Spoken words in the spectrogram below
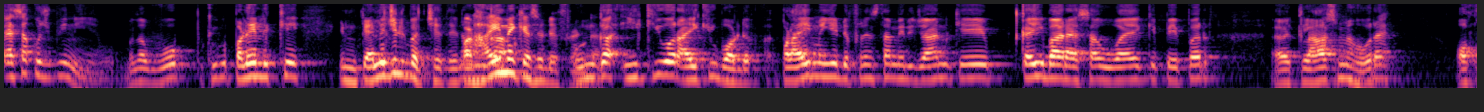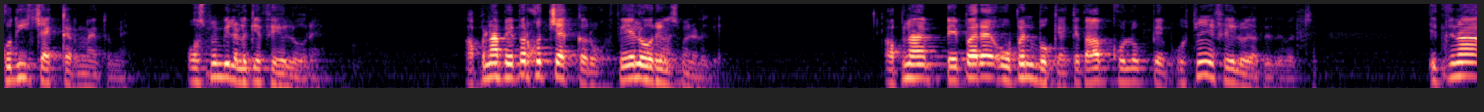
ایسا کچھ بھی نہیں ہے۔ وہ مطلب وہ کیونکہ پڑھے لکھے انٹیلیجنٹ بچے تھے پڑھائی میں کیسے ڈفرینٹ ان کا ای کیو اور آئی کیو بہت پڑھائی میں یہ ڈفرینس تھا میری جان کہ کئی بار ایسا ہوا ہے کہ پیپر کلاس میں ہو رہا ہے اور خود ہی چیک کرنا ہے تمہیں۔ اس میں بھی لڑکے فیل ہو رہے ہیں۔ اپنا پیپر خود چیک کرو فیل ہو رہے ہیں اس میں لڑکے۔ اپنا پیپر ہے اوپن بک ہے کتاب کھولو پیپر اس میں بھی فیل ہو جاتے تھے بچے۔ اتنا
